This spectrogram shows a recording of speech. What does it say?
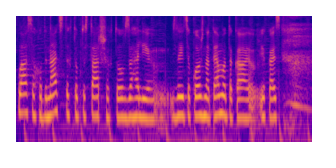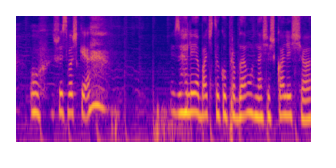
класах, 11, тобто старших, то взагалі здається, кожна тема така якась ох, щось важке. Взагалі я бачу таку проблему в нашій школі, що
